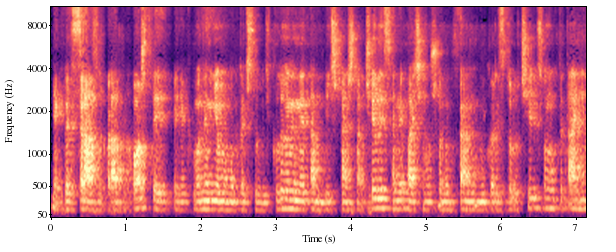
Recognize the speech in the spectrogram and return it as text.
якби зразу брати кошти, як вони в ньому не працюють. Коли вони не там більш-менш навчилися, ми бачимо, що вони впевнені користувачі в цьому питанні.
